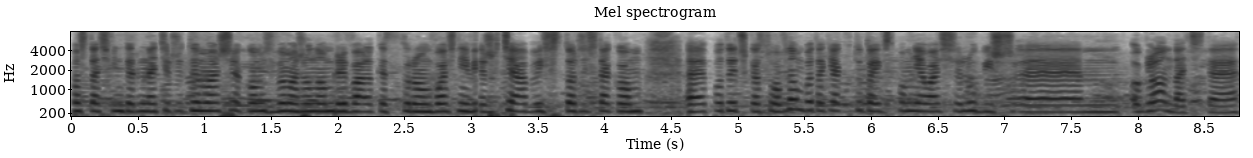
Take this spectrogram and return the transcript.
postać w internecie, czy ty masz jakąś wymarzoną rywalkę, z którą właśnie, wiesz, chciałabyś stoczyć taką e, potyczkę słowną, bo tak jak tutaj wspomniałaś, lubisz oglądać te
